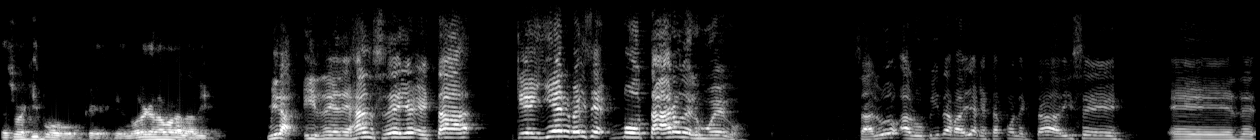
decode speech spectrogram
esos equipos que, que no le ganaban a nadie. Mira, y de Hans está que hierve dice, votaron el juego. Saludo a Lupita Bahía que está conectada. Dice, eh,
